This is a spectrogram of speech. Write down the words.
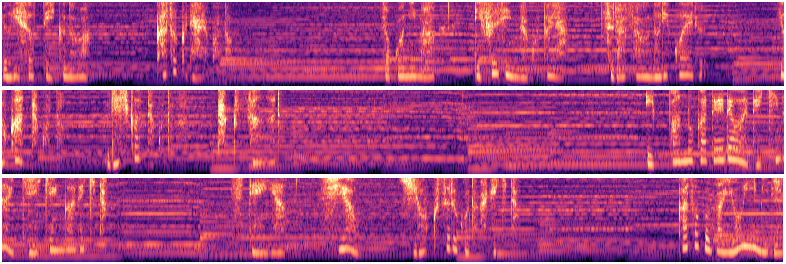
寄り添っていくのは家族であること。そこには理不尽なことや辛さを乗り越える良かったこと嬉しかったことがたくさんある。一般の家庭ではできない経験ができた。視点や視野を広くすることができた。家族が良い意味で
